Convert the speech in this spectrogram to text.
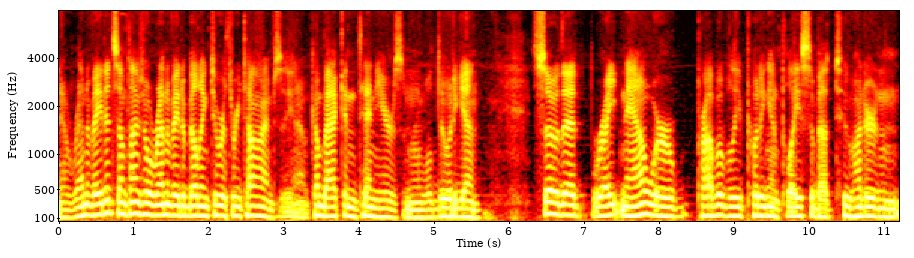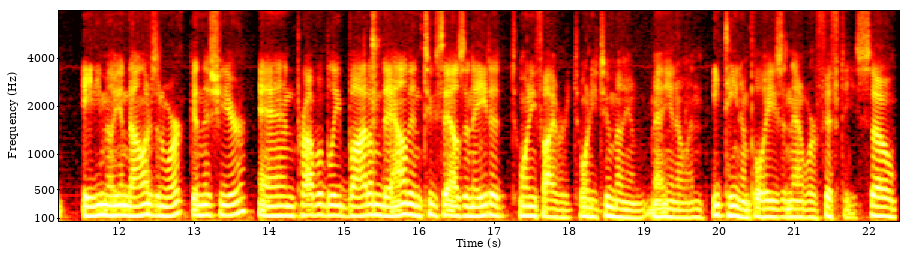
You know, renovated. Sometimes we'll renovate a building two or three times. You know, come back in 10 years and we'll do it again so that right now we're probably putting in place about 280 million dollars in work in this year and probably bottomed out in 2008 at 25 or 22 million eh, you know and 18 employees and now we're 50 so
